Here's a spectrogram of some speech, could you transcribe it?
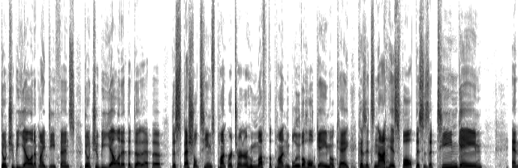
Don't you be yelling at my defense. Don't you be yelling at the at the the special teams punt returner who muffed the punt and blew the whole game, okay? Cuz it's not his fault. This is a team game and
